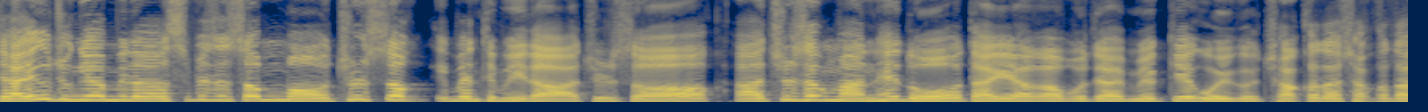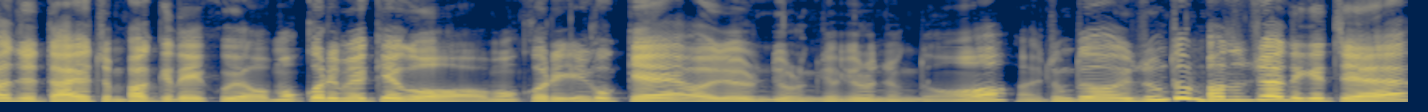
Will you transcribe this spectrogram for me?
자 이거 중요합니다. special summer 출석 이벤트입니다. 출석. 아 출석만 해도 다이아가 보자 몇 개고 이거 착하다 착하다 이제 다이아 좀 받게 돼 있고요. 목걸이 몇 개고 목걸이 일곱 개? 어, 이런, 이런, 이런 정도. 아, 이 정도 이 정도는 받아줘야 되겠지?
